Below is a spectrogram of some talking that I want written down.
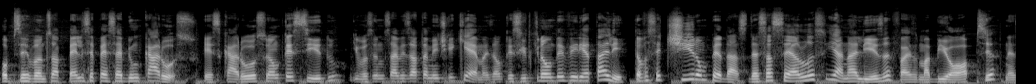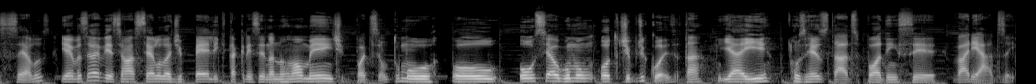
observando sua pele você percebe um caroço. Esse caroço é um tecido e você não sabe exatamente o que é, mas é um tecido que não deveria estar ali. Então você tira um pedaço dessas células e analisa, faz uma biópsia nessas células, e aí você vai ver se é uma célula de pele que está crescendo anormalmente, pode ser um tumor, ou, ou se é algum outro tipo de coisa, tá? E aí os resultados podem ser variados aí.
